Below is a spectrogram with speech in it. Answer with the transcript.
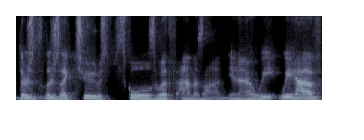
there's there's like two schools with amazon you know we we have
